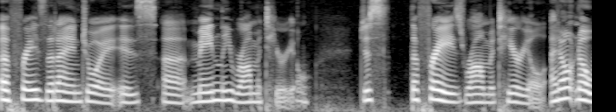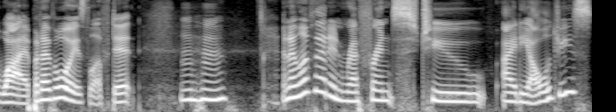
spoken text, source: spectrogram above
A phrase that I enjoy is uh, mainly raw material. Just the phrase raw material. I don't know why, but I've always loved it. Mm-hmm. And I love that in reference to ideologies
